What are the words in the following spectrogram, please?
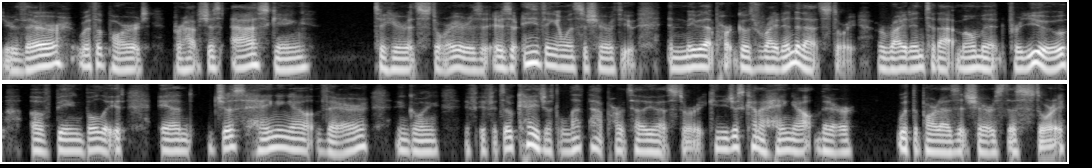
you're there with a part, perhaps just asking to hear its story or is, it, is there anything it wants to share with you? And maybe that part goes right into that story or right into that moment for you of being bullied and just hanging out there and going if, if it's okay just let that part tell you that story. Can you just kind of hang out there with the part as it shares this story?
